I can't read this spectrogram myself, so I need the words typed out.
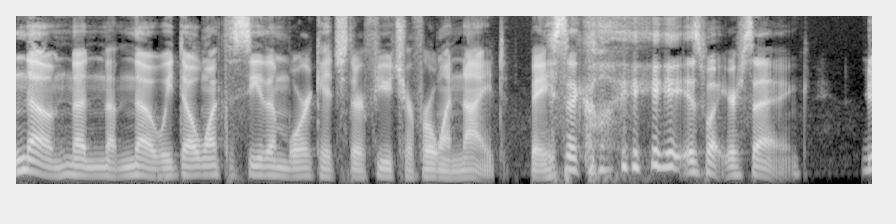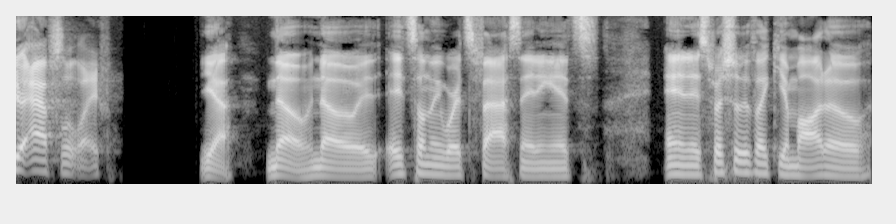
No, no, no, no. We don't want to see them mortgage their future for one night, basically, is what you're saying. Yeah, absolutely. Yeah. No, no. It, it's something where it's fascinating. It's and especially with like Yamato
